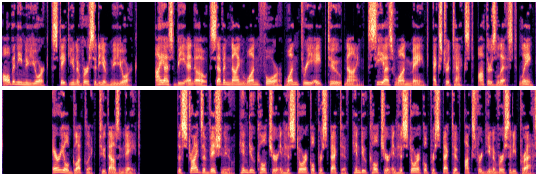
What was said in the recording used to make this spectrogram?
Albany, New York, State University of New York. ISBN 0-7914-1382-9, CS1 maint, extra text, authors list link. Ariel Glucklich 2008. The Strides of Vishnu, Hindu Culture in Historical Perspective, Hindu Culture in Historical Perspective, Oxford University Press.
